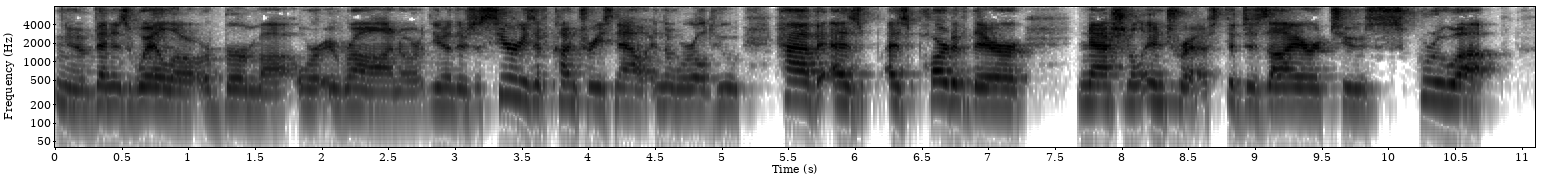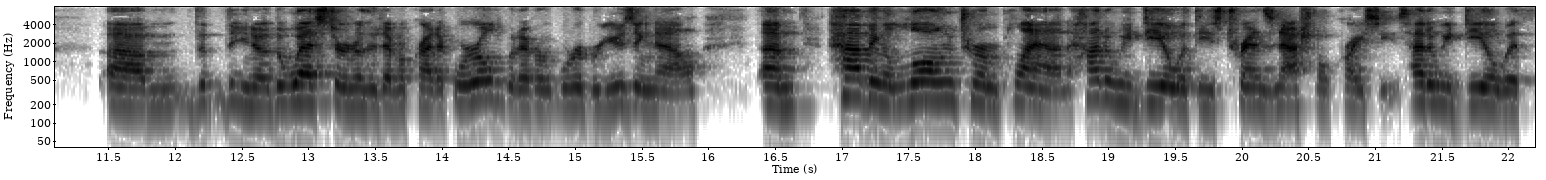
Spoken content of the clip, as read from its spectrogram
you know, Venezuela or Burma or Iran, or, you know, there's a series of countries now in the world who have as, as part of their national interest the desire to screw up um, the, the, you know the Western or the democratic world, whatever word we're using now, um, having a long-term plan. How do we deal with these transnational crises? How do we deal with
